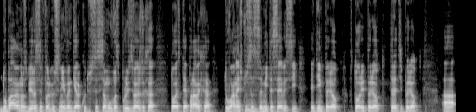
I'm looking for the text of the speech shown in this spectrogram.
добавям, разбира се, Фъргюсън и Венгер, които се самовъзпроизвеждаха, т.е. те правеха това нещо mm-hmm. с самите себе си. Един период, втори период, трети период. А,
